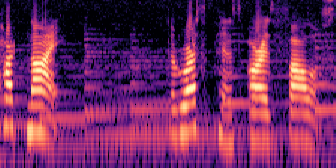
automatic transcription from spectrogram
Part 9. The recipes are as follows.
